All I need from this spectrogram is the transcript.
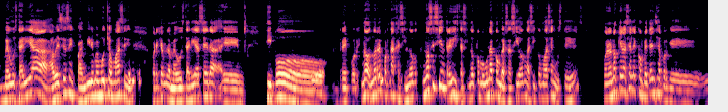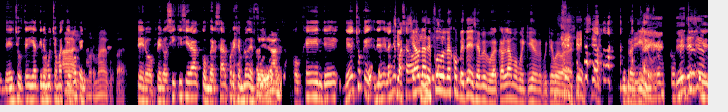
me gustaría a veces expandirme mucho más, por ejemplo, me gustaría hacer eh, tipo, repor- no, no reportaje, sino, no sé si entrevista, sino como una conversación, así como hacen ustedes. Bueno, no quiero hacerle competencia porque de hecho usted ya tiene mucho más tiempo, pero, normal, compadre. Pero, pero sí quisiera conversar, por ejemplo, de fútbol Adelante. con gente. De hecho que desde el año Si, pasado... si hablas de fútbol no es competencia, pe, porque acá hablamos cualquier, cualquier huevada. Sí, tranquilo. Sí, De hecho, eh,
